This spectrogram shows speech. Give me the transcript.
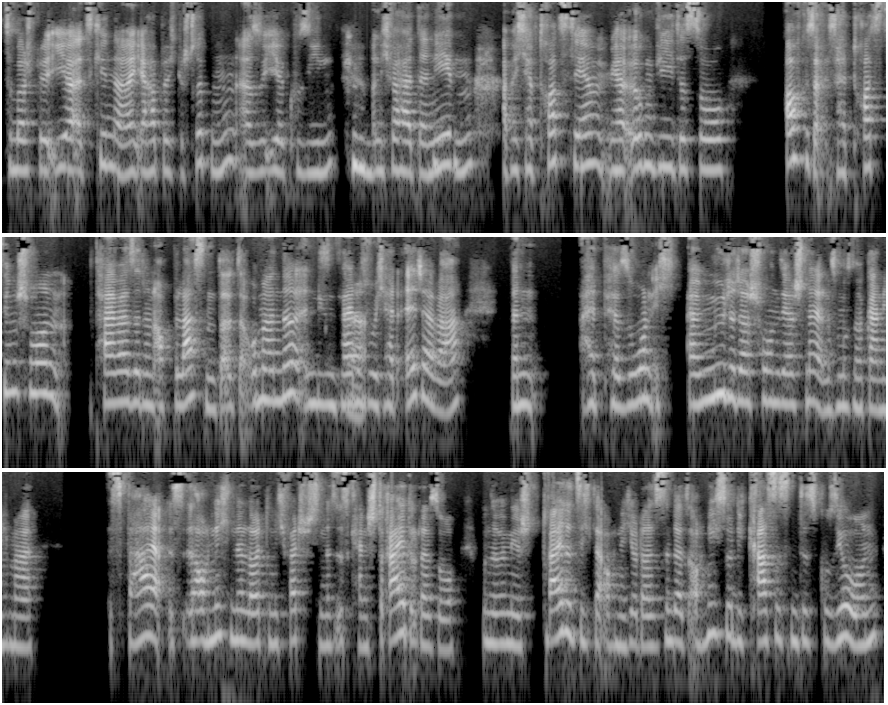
zum Beispiel, ihr als Kinder, ihr habt euch gestritten, also ihr Cousinen, und ich war halt daneben, aber ich habe trotzdem ja irgendwie das so aufgesaugt. Es ist halt trotzdem schon teilweise dann auch belastend. Also auch immer, ne, in diesen Zeiten, ja. wo ich halt älter war, dann halt Person, ich ermüde da schon sehr schnell. Und es muss noch gar nicht mal, es war, es ist auch nicht, ne, Leute nicht falsch verstehen, das ist kein Streit oder so. Unsere Familie streitet sich da auch nicht oder es sind jetzt auch nicht so die krassesten Diskussionen.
